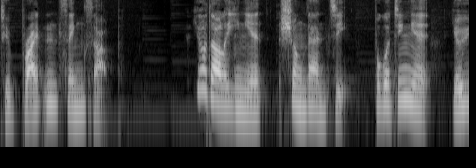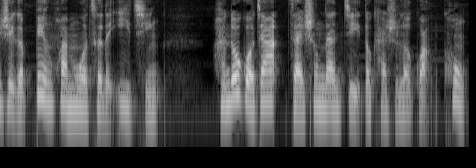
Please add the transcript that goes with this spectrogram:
to brighten things up. 又到了一年圣诞季，不过今年由于这个变幻莫测的疫情，很多国家在圣诞季都开始了管控，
